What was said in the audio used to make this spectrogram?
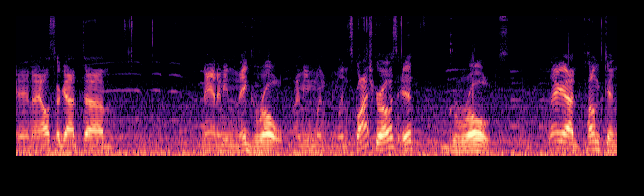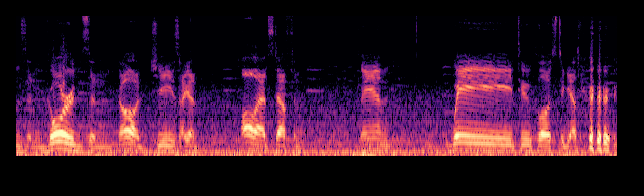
and I also got um, man I mean they grow. I mean when when squash grows it grows. I got pumpkins and gourds and oh geez I got all that stuff and man way too close together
